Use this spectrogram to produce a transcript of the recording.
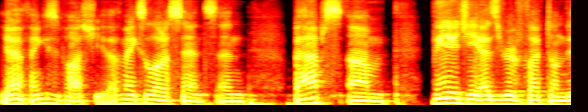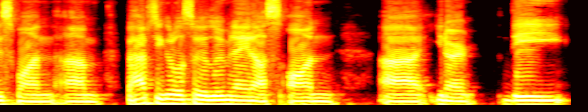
Yeah, thank you, Subhashi. That makes a lot of sense. And perhaps, um, VAG, as you reflect on this one, um, perhaps you could also illuminate us on, uh, you know, the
